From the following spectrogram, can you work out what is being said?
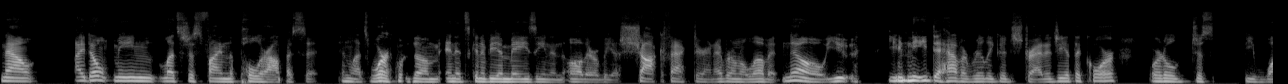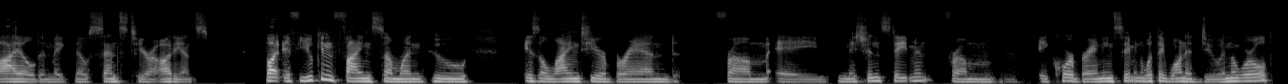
now I don't mean let's just find the polar opposite and let's work with them and it's going to be amazing and oh there'll be a shock factor and everyone will love it. No, you you need to have a really good strategy at the core or it'll just be wild and make no sense to your audience. But if you can find someone who is aligned to your brand from a mission statement, from mm-hmm. a core branding statement, what they want to do in the world,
